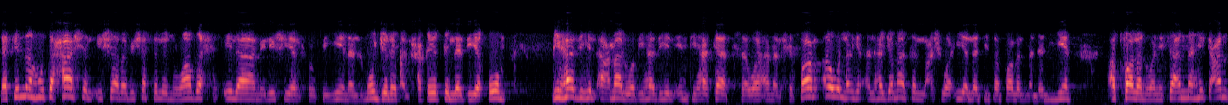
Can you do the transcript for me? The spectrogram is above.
لكنه تحاشى الإشارة بشكل واضح إلى ميليشيا الحوثيين المجرم الحقيقي الذي يقوم بهذه الأعمال وبهذه الانتهاكات سواء الحصار أو الهجمات العشوائية التي تطال المدنيين أطفالا ونساء. ناهيك عن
